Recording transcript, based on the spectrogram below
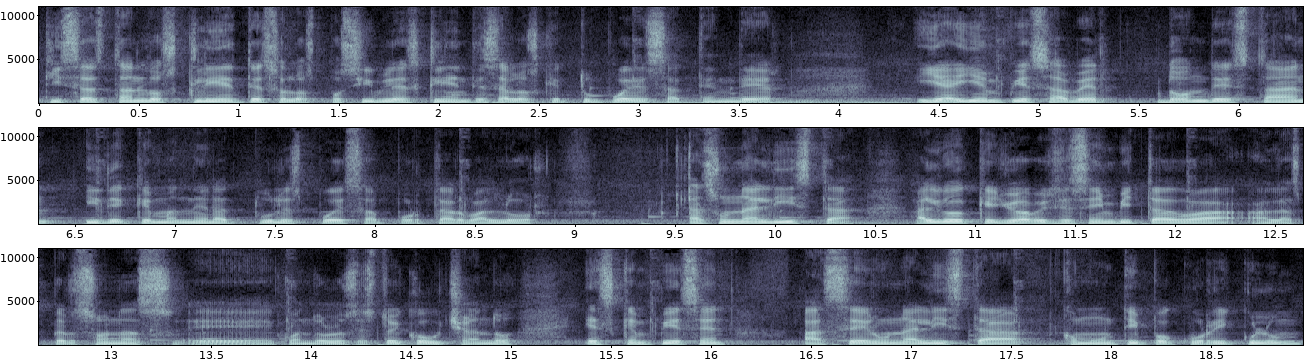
quizás están los clientes o los posibles clientes a los que tú puedes atender y ahí empieza a ver dónde están y de qué manera tú les puedes aportar valor. Haz una lista. Algo que yo a veces he invitado a, las personas eh, cuando los estoy coachando es que empiecen a hacer una lista como un tipo currículum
